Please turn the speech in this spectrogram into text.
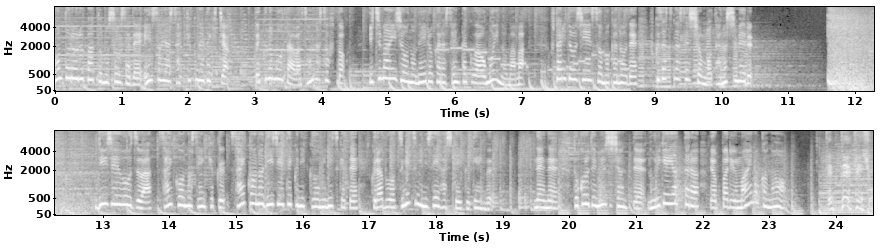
コントロールパッドの操作で演奏や作曲ができちゃう。テクノモーターはそんなソフト。1万以上の音色から選択は思いのまま。2人同時演奏も可能で複雑なセッションも楽しめる。DJ ウォーズは最高の選曲最高の DJ テクニックを身につけてクラブを次々に制覇していくゲーム。ねえねえところでミュージシャンってノリゲーやったらやっぱりうまいのかな？徹底検証。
